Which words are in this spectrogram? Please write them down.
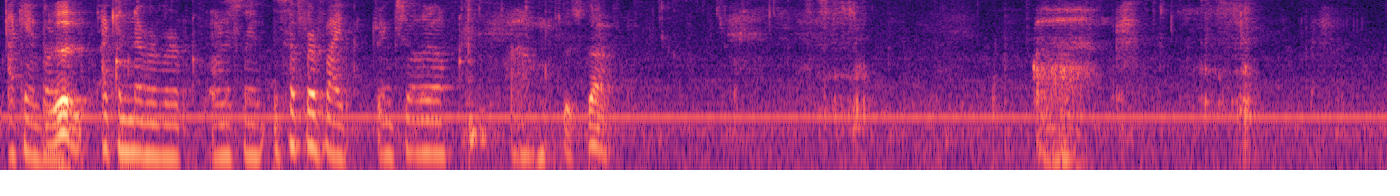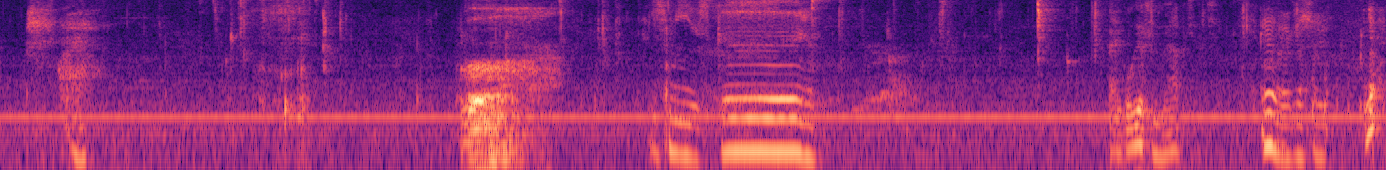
I can't burp. Good. I can never burp, honestly, except for if I drink soda. Uh, um, good stuff. This meat is good. Alright, go get some napkins. I'm gonna get some. Yeah.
